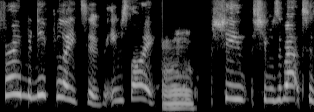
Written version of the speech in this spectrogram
He's very manipulative. He was like, Mm, she she was about to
